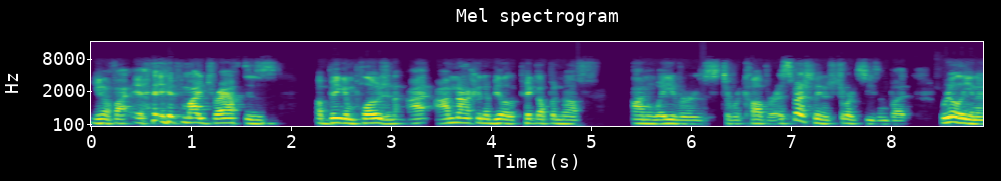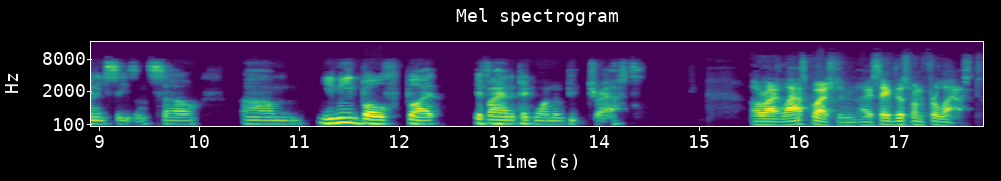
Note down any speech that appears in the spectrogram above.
you know, if I if my draft is a big implosion, I, I'm not going to be able to pick up enough on waivers to recover, especially in a short season, but really in any season. So um, you need both, but if I had to pick one, it would be draft. All right, last question. I saved this one for last.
